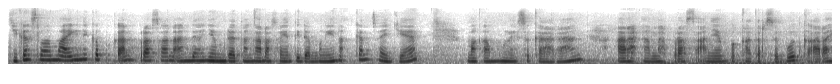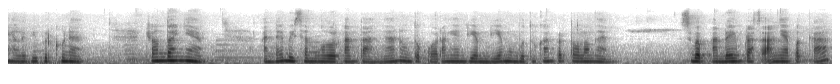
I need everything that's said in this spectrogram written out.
Jika selama ini kepekaan perasaan Anda hanya mendatangkan rasa yang tidak mengenakkan saja, maka mulai sekarang arahkanlah perasaan yang peka tersebut ke arah yang lebih berguna. Contohnya, Anda bisa mengulurkan tangan untuk orang yang diam-diam membutuhkan pertolongan. Sebab Anda yang perasaannya peka,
